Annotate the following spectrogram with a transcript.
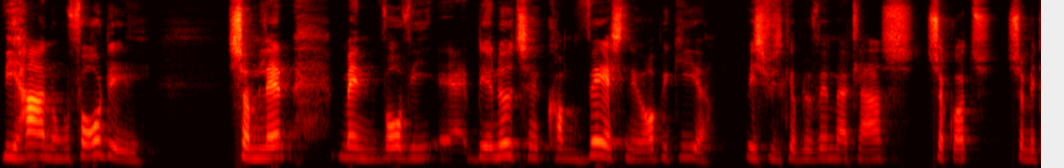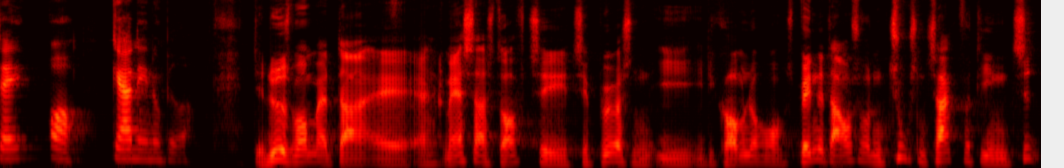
vi har nogle fordele som land, men hvor vi bliver nødt til at komme væsentligt op i gear, hvis vi skal blive ved med at klare os så godt som i dag, og gerne endnu bedre. Det lyder som om, at der er masser af stof til, til børsen i, i de kommende år. Spændende dagsorden. Tusind tak for din tid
